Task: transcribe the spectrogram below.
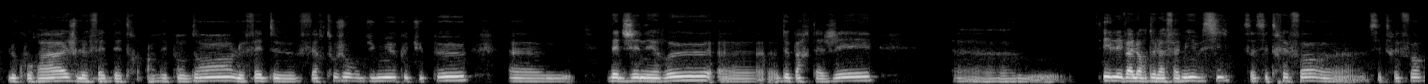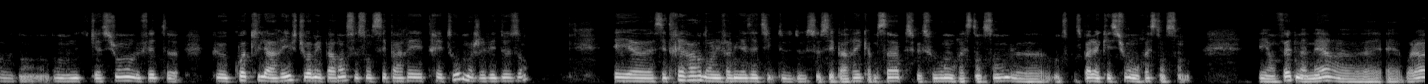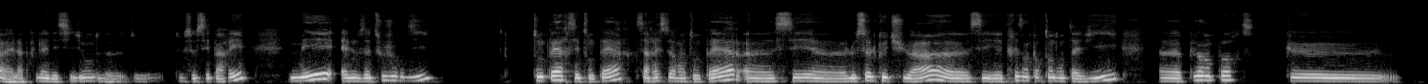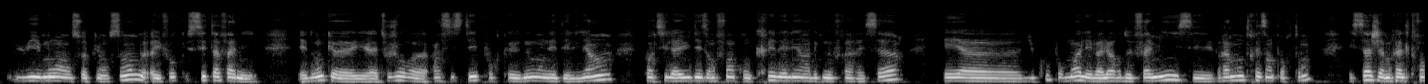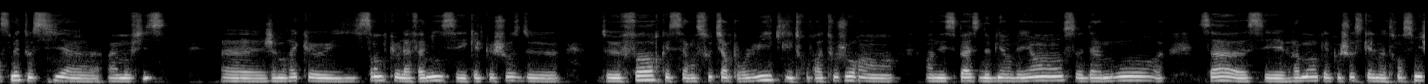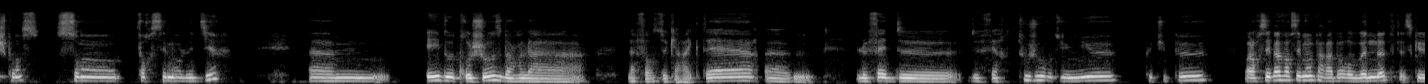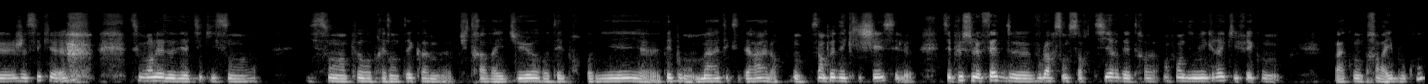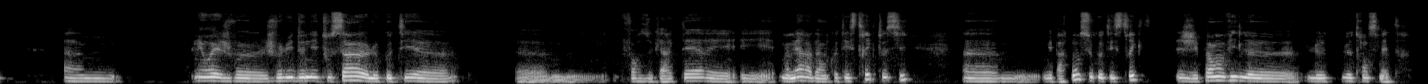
le courage, le fait d'être indépendant, le fait de faire toujours du mieux que tu peux, d'être généreux, de partager, et les valeurs de la famille aussi. Ça, c'est très fort, euh, c'est très fort euh, dans, mon éducation. Le fait euh, que quoi qu'il arrive, tu vois, mes parents se sont séparés très tôt. Moi, j'avais deux ans. Et c'est très rare dans les familles asiatiques de, se séparer comme ça, parce que souvent on reste ensemble, on ne se pose pas la question, on reste ensemble. Et en fait, ma mère, elle, voilà, elle a pris la décision de, se séparer, mais elle nous a toujours dit, ton père, c'est ton père, ça restera ton père, c'est le seul que tu as, c'est très important dans ta vie, euh, peu importe que lui et moi on soit plus ensemble, il faut que c'est ta famille. Et donc euh, il a toujours euh, insisté pour que nous on ait des liens. Quand il a eu des enfants, qu'on crée des liens avec nos frères et sœurs. Et du coup, pour moi, les valeurs de famille, c'est vraiment très important. Et ça, j'aimerais le transmettre aussi à, mon fils. j'aimerais qu'il sente que la famille, c'est quelque chose de, fort, que c'est un soutien pour lui, qu'il y trouvera toujours un, espace de bienveillance, d'amour. Ça, euh, c'est vraiment quelque chose qu'elle m'a transmis, je pense, sans forcément le dire. Euh, et d'autres choses, ben, la, force de caractère, euh, le fait de, de, faire toujours du mieux que tu peux. Alors, c'est pas forcément par rapport aux bonnes notes, parce que je sais que souvent les Asiatiques, ils sont ils sont un peu représentés comme euh, tu travailles dur, t'es le premier, euh, t'es bon en maths, etc. Alors bon, c'est un peu des clichés, c'est plus le fait de vouloir s'en sortir, d'être enfant d'immigré qui fait qu'on, bah, travaille beaucoup. Euh, mais ouais, je veux, je veux lui donner tout ça, le côté force de caractère et, ma mère avait un côté strict aussi. Mais par contre, ce côté strict, j'ai pas envie de le, transmettre.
